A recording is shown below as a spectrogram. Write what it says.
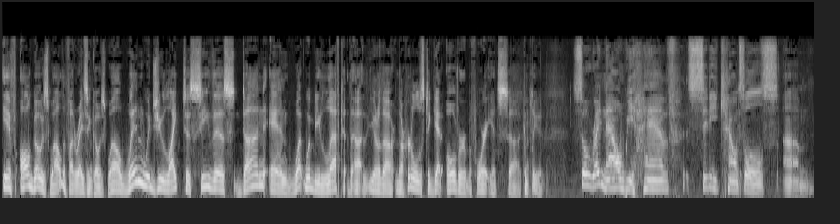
If all goes well, the fundraising goes well, when would you like to see this done, and what would be left? Uh, you know, the the hurdles to get over before it's uh, completed. So right now we have city council's um,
